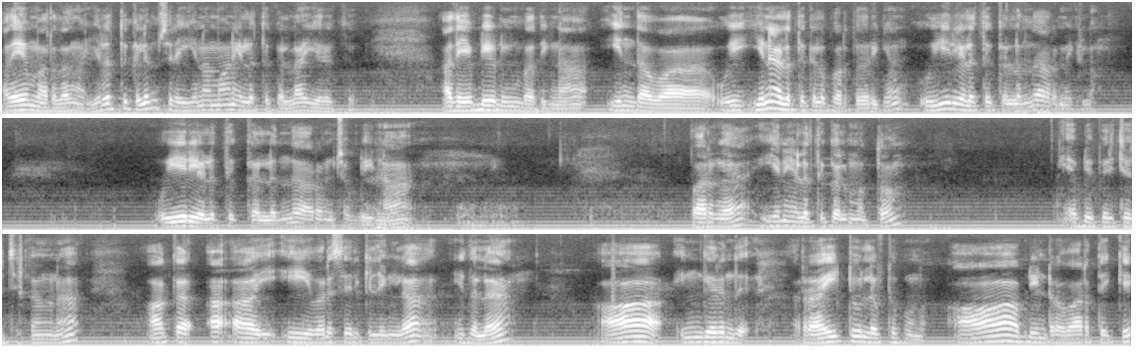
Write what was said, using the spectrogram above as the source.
அதே மாதிரி தாங்க எழுத்துக்களும் சில இனமான எழுத்துக்கள்லாம் இருக்குது அது எப்படி அப்படின்னு பார்த்தீங்கன்னா இந்த வா உய் இன எழுத்துக்களை பொறுத்த வரைக்கும் உயிர் எழுத்துக்கள்லேருந்து ஆரம்பிக்கலாம். உயிர் எழுத்துக்கள்லேருந்து ஆரம்பித்தோம் அப்படின்னா பாருங்கள் இன எழுத்துக்கள் மொத்தம் எப்படி பிரித்து வச்சுருக்காங்கன்னா ஆக்க அ இ, வரிசை இருக்கு இல்லைங்களா? இதில் ஆ இங்கேருந்து ரைட் டு லெஃப்ட் போகணும். ஆ அப்படின்ற வார்த்தைக்கு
